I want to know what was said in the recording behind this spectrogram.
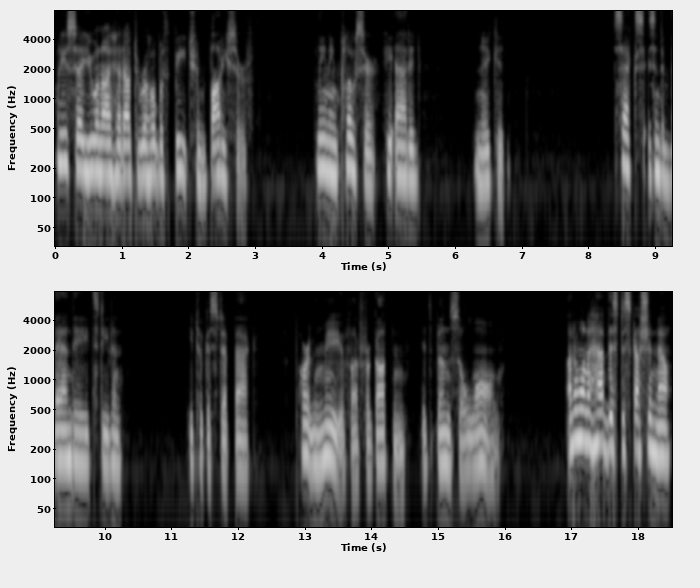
What do you say you and I head out to Rehoboth Beach and body surf? Leaning closer, he added, naked. Sex isn't a band aid, Stephen. He took a step back. Pardon me if I've forgotten. It's been so long. I don't want to have this discussion now.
